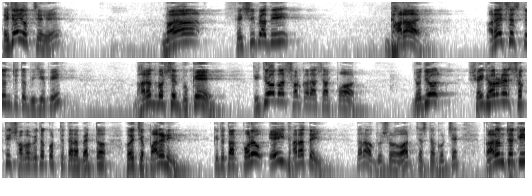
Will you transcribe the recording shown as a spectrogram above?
এটাই হচ্ছে নয়া ফেসিবাদী ধারায় আরএসএস নিয়ন্ত্রিত বিজেপির ভারতবর্ষের বুকে তৃতীয়বার সরকার আসার পর, যদিও সেই ধরনের শক্তি সমাবেত করতে তারা ব্যর্থ হয়েছে, পারেনি। কিন্তু তারপরেও এই ধারাতেই তারা অগ্রসর হওয়ার চেষ্টা করছে। কারণটা কি?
